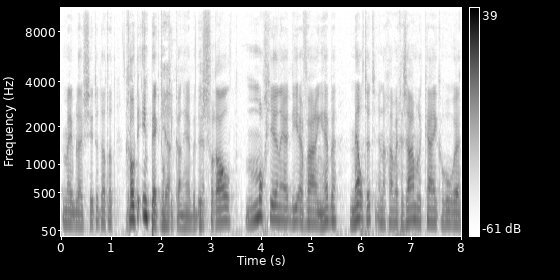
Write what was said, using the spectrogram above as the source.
mee blijft zitten, dat dat grote impact op Ja. je kan hebben. Dus Ja. vooral, mocht je er- die ervaring hebben, meld het. En dan gaan we gezamenlijk kijken hoe we,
